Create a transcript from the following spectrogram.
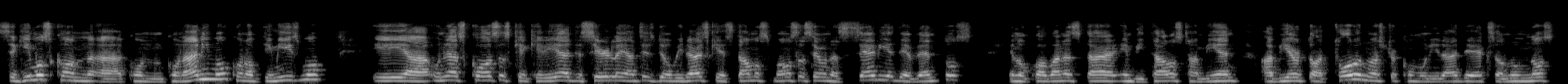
seguimos con, ah, con, con, ánimo, con optimismo. Y uh, una de las cosas que quería decirle antes de olvidar es que estamos, vamos a hacer una serie de eventos en lo cual van a estar invitados también, abierto a toda nuestra comunidad de exalumnos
